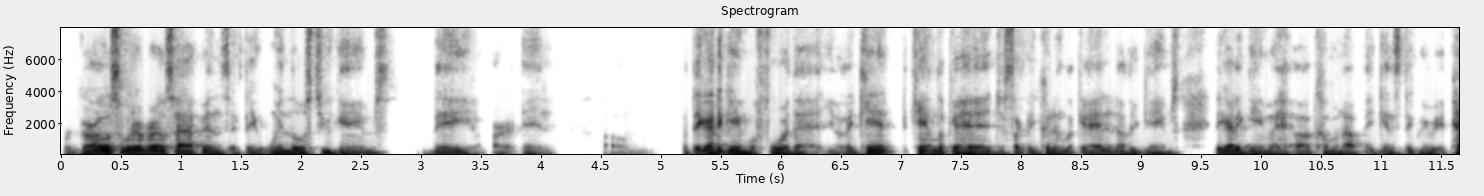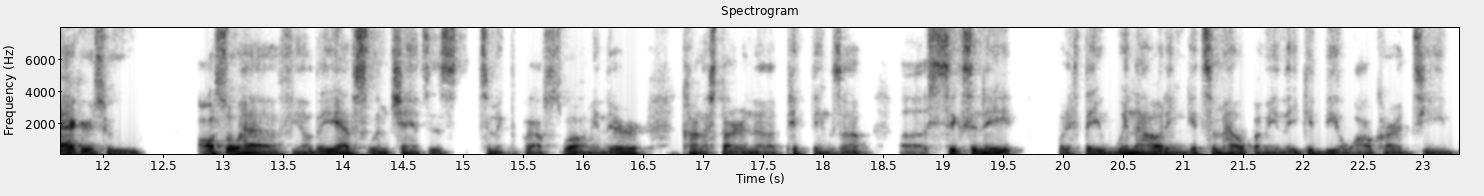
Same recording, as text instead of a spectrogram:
Regardless of whatever else happens, if they win those two games, they are in. Um, but they got a game before that. You know, they can't can't look ahead just like they couldn't look ahead at other games. They got a game uh, coming up against the Green Bay Packers, who also have you know they have slim chances to make the playoffs as well. I mean, they're kind of starting to pick things up. Uh, six and eight. But if they win out and get some help, I mean, they could be a wild card team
